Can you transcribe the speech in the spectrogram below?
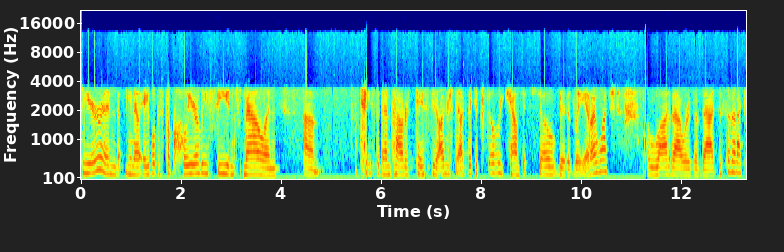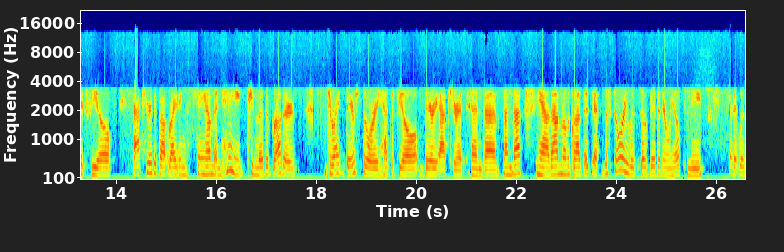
here and you know able to still clearly see and smell and um, taste the gunpowder, taste you know understand like they could still recount it so vividly. And I watched a lot of hours of that just so that I could feel accurate about writing Sam and Hank, you know, the brothers. To write their story had to feel very accurate, and uh, and that's yeah, that I'm really glad that the story was so vivid and real to me that it was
